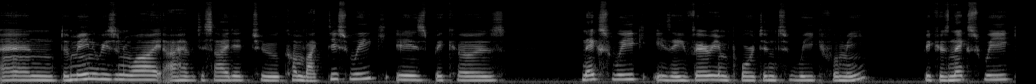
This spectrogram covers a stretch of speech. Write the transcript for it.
And the main reason why I have decided to come back this week is because next week is a very important week for me because next week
